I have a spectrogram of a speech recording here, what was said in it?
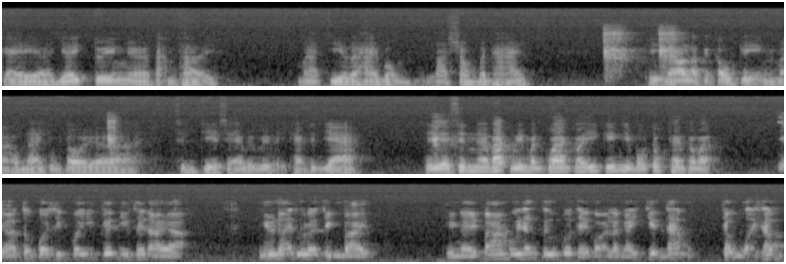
cái ờ, giới tuyến ờ, tạm thời mà chia ra hai vùng là sông Bến Hải. Thì đó là cái câu chuyện mà hôm nay chúng tôi xin chia sẻ với quý vị khán thính giả thì ờ, xin ờ, bác Nguyễn Mạnh Quang có ý kiến gì bổ túc thêm không ạ? Dạ tôi có xin có ý kiến như thế này ạ. À. Như nãy tôi đã trình bày thì ngày 30 tháng 4 có thể gọi là ngày chiến thắng chống ngoại xâm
